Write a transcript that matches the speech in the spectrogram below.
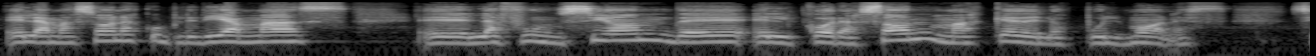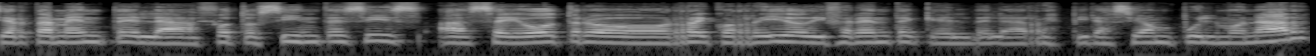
el Amazonas cumpliría más eh, la función del corazón más que de los pulmones. Ciertamente la fotosíntesis hace otro recorrido diferente que el de la respiración pulmonar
